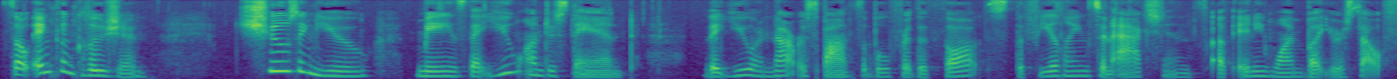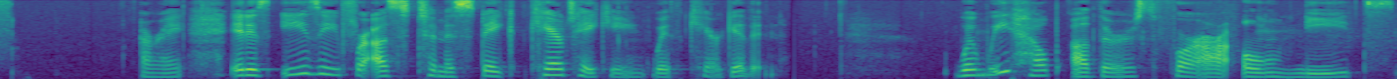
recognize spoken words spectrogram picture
So, in conclusion, choosing you means that you understand that you are not responsible for the thoughts, the feelings, and actions of anyone but yourself. All right. It is easy for us to mistake caretaking with caregiving. When we help others for our own needs,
